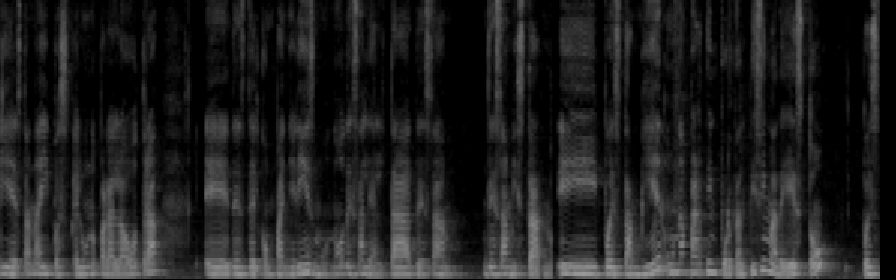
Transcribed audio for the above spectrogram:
y están ahí pues el uno para la otra eh, desde el compañerismo, ¿no? De esa lealtad, de esa, de esa amistad. Y pues también una parte importantísima de esto, pues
